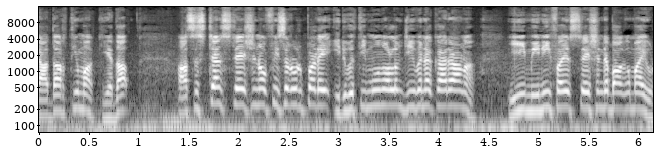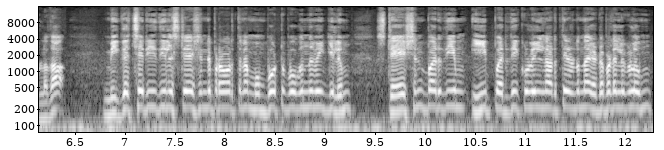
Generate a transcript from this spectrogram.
യാഥാർത്ഥ്യമാക്കിയത്. അസിസ്റ്റന്റ് സ്റ്റേഷൻ ഓഫീസർ ഉൾപ്പെടെ ഇരുപത്തിമൂന്നോളം ജീവനക്കാരാണ് ഈ മിനി ഫയർ സ്റ്റേഷന്റെ ഭാഗമായുള്ളത്. മികച്ച രീതിയിൽ സ്റ്റേഷന്റെ പ്രവർത്തനം മുമ്പോട്ട് പോകുന്നുവെങ്കിലും സ്റ്റേഷൻ പരിധിയും ഈ പരിധിക്കുള്ളിൽ നടത്തിയിടുന്ന ഇടപെടലുകളും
